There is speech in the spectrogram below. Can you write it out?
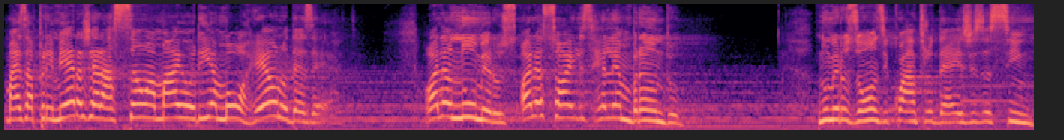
mas a primeira geração, a maioria morreu no deserto. Olha números, olha só eles relembrando. Números 11, 4, 10 diz assim:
